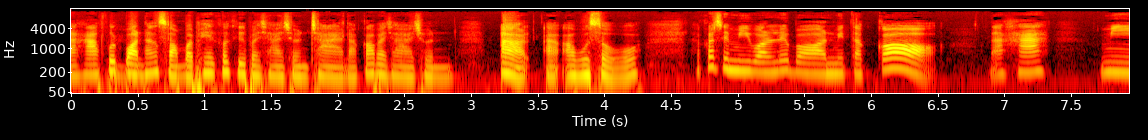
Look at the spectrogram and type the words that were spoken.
นะคะฟุตบอลทั้งสองประเภทก็คือประชาชนชาย แล้วก็ประชาชนอาอาอาวุโส แล้วก็จะมีวอลเลย์บอลมีตะก้อนะคะมี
